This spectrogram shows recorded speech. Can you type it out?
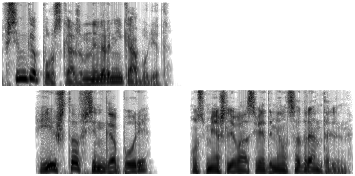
В Сингапур, скажем, наверняка будет. «И что в Сингапуре?» — усмешливо осведомился Дрентелин.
